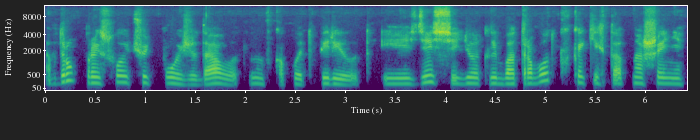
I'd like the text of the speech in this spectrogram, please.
а вдруг происходит чуть позже, да, вот, ну, в какой-то период. И здесь идет либо отработка каких-то отношений,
